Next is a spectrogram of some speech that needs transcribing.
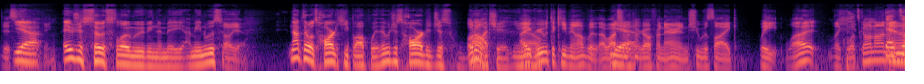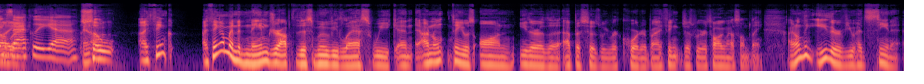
this Yeah, is working. it was just so slow moving to me. I mean, it was Oh yeah. not that it was hard to keep up with. It was just hard to just Oh, no. watch it. You I know? agree with the keeping up with. I watched it with my girlfriend Erin. She was like, "Wait, what? Like, what's going on?" That's now? Like, exactly yeah. So I think I think I'm going to name drop this movie last week, and I don't think it was on either of the episodes we recorded, but I think just we were talking about something. I don't think either of you had seen it.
